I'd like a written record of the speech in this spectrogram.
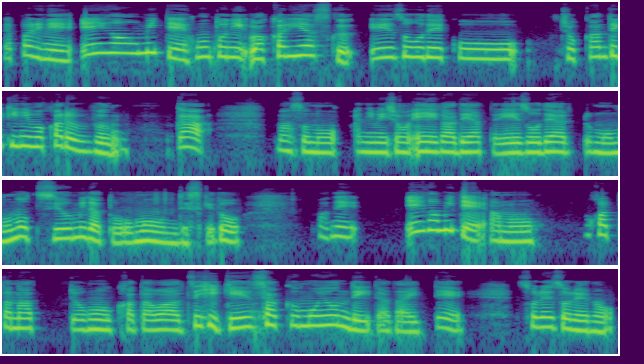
やっぱりね、映画を見て本当にわかりやすく映像でこう、直感的にわかる部分が、まあそのアニメーション映画であったり映像であるものの強みだと思うんですけど、まあね、映画見て、あの、よかったなって思う方は、ぜひ原作も読んでいただいて、それぞれの、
